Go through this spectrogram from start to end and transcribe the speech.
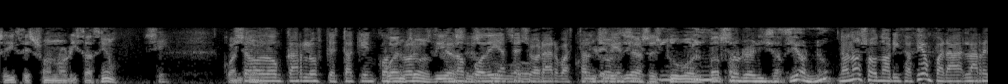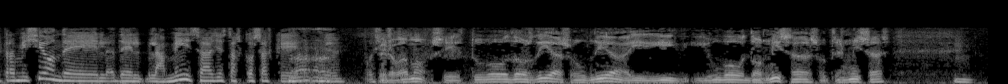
se dice sonorización. Sí. Eso don Carlos, que está aquí en control, no podía asesorar bastante ¿cuántos bien. días estuvo el Papa? Sonorización, ¿no? No, no, sonorización, para la retransmisión de, de las misas y estas cosas que... Ah, ah. pues Pero vamos, si estuvo dos días o un día y, hubo dos misas o tres misas... Mm.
